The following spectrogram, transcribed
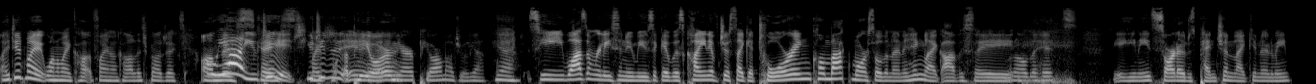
I did my one of my co- final college projects on oh yeah, this you case, did. You my- did it a in, PR. in your PR module, yeah. yeah. So he wasn't releasing new music. It was kind of just like a touring comeback more so than anything. Like obviously With all the hits. he needs to sort out his pension, like you know what I mean.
